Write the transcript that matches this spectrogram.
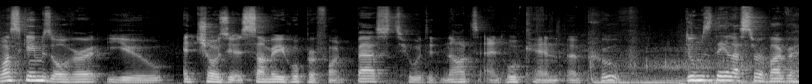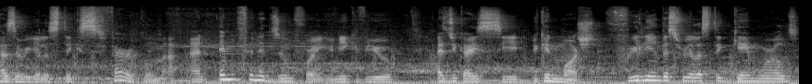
Once the game is over, you it shows you a summary who performed best, who did not, and who can improve. Doomsday Last Survivor has a realistic spherical map and infinite zoom for a unique view. As you guys see, you can march freely in this realistic game world,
